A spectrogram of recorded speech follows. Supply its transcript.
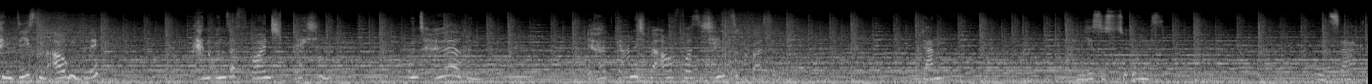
In diesem Augenblick kann unser Freund sprechen und hören. Er hört gar nicht mehr auf, vor sich hinzuquasseln. Dann kommt Jesus zu uns und sagt,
